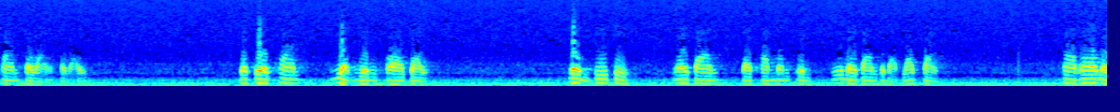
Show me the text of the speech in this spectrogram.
ความสว่างสวัยจะเกิดความเยือกเย็นพอใจเริ่มปีติในการกระทำมันเพ็ญหรือในการกระดับรับฟังหากเราไม่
